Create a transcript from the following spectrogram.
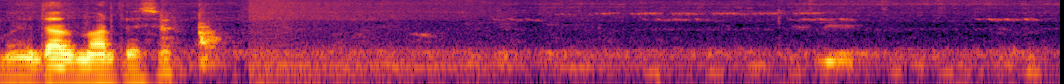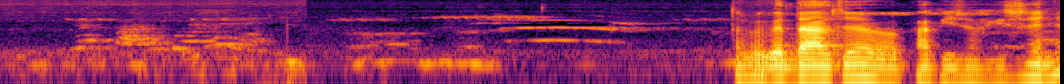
म दाल मार्दैछु। तपाईँको दाल चाहिँ अब पाकिसकेको छ होइन?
